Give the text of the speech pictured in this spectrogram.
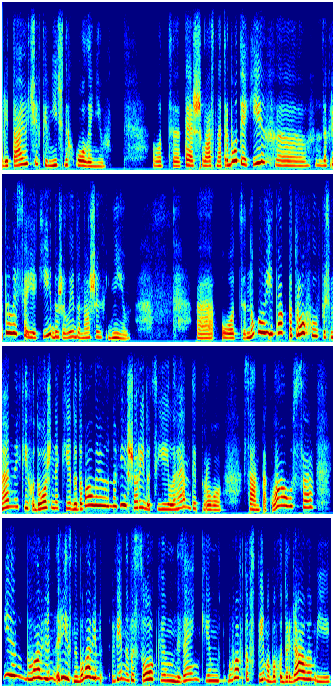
літаючих північних оленів. От е, теж, власне, атрибути, які е, закріпилися і які дожили до наших днів. Е, От, ну і так потроху письменники, художники додавали нові шари до цієї легенди про Санта Клауса. І бував він різним. Бував він, він високим, низеньким, бував товстим або худорлявим, і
